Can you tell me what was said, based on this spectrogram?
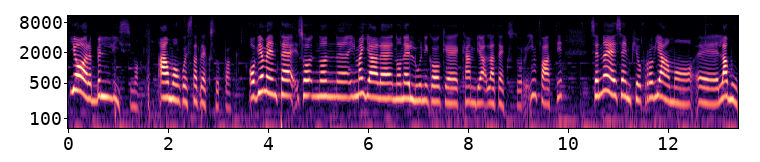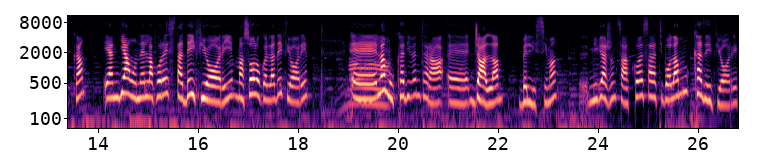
fiore bellissimo. Amo questa texture pack. Ovviamente so, non, il maiale non è l'unico che cambia la texture. Infatti, se noi ad esempio proviamo eh, la mucca, e andiamo nella foresta dei fiori, ma solo quella dei fiori, no. e la mucca diventerà eh, gialla, bellissima. Eh, mi piace un sacco sarà tipo la mucca dei fiori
